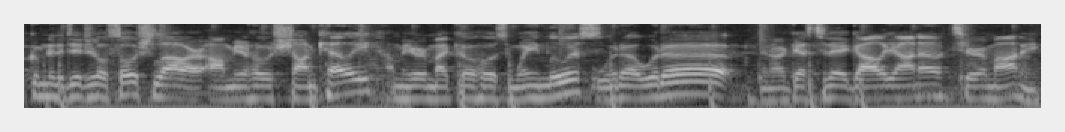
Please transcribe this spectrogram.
Welcome to the Digital Social Hour. I'm your host, Sean Kelly. I'm here with my co host, Wayne Lewis. What up? What up? And our guest today, Galiano Tiramani.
